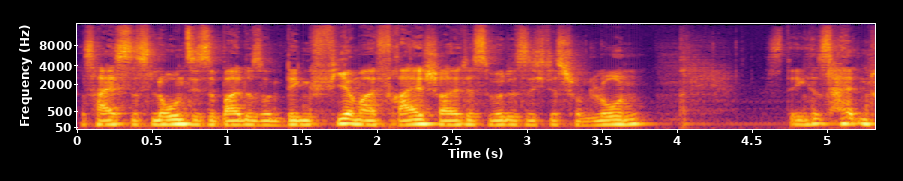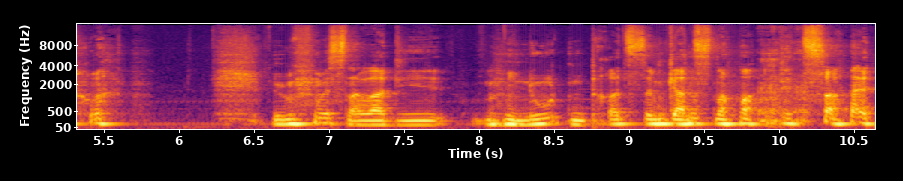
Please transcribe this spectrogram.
Das heißt, es lohnt sich, sobald du so ein Ding viermal freischaltest, würde sich das schon lohnen. Das Ding ist halt nur, wir müssen aber die Minuten trotzdem ganz normal bezahlen.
